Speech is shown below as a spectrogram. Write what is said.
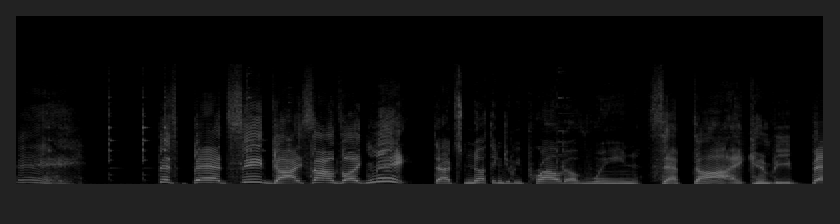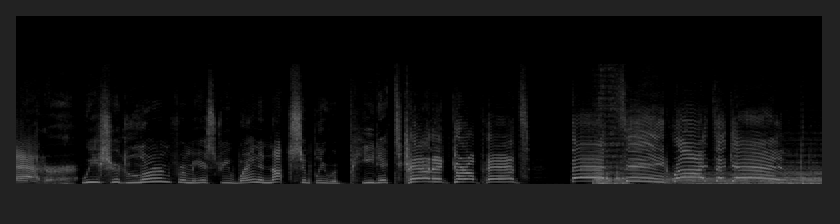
Hey, this bad seed guy sounds like me. That's nothing to be proud of, Wayne. Except I can be better. We should learn from history, Wayne, and not simply repeat it. Can it, girl pants? Bad seed rides again!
